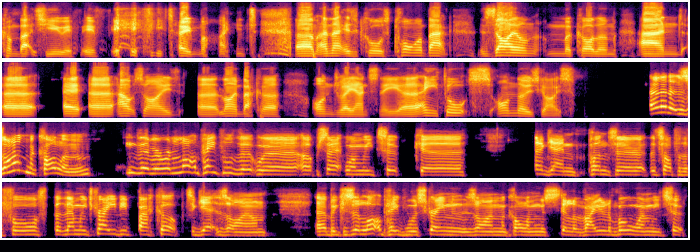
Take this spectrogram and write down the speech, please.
come back to you if if, if you don't mind. Um, and that is of course cornerback Zyon McCollum and uh, uh, outside uh, linebacker Andre Anthony. Uh, any thoughts on those guys? Uh, Zyon McCollum there were a lot of people that were upset when we took uh, again punter at the top of the fourth, but then we traded back up to get Zyon uh, because a lot of people were screaming that Zyon McCollum was still available when we took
